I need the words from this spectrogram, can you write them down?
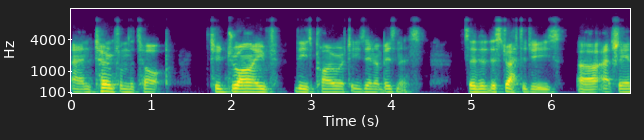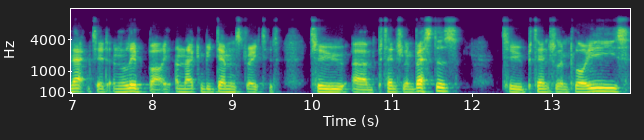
and tone from the top to drive these priorities in a business so that the strategies are actually enacted and lived by, and that can be demonstrated to um, potential investors, to potential employees,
